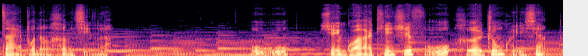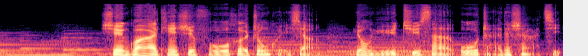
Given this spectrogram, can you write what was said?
再不能横行了。五悬挂天师符和钟馗像，悬挂天师符和钟馗像用于驱散屋宅的煞气。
